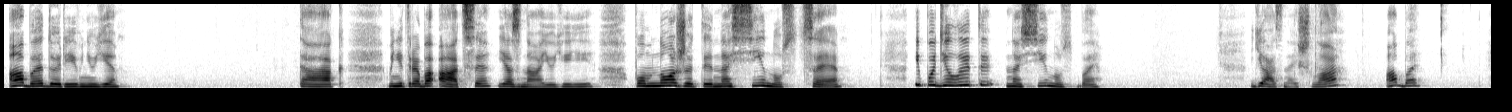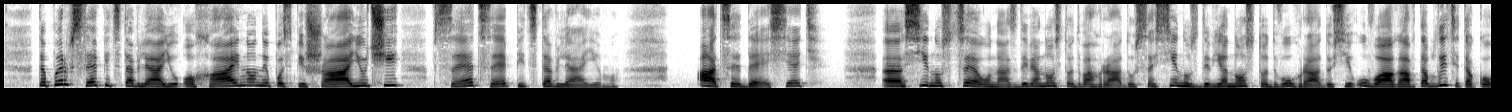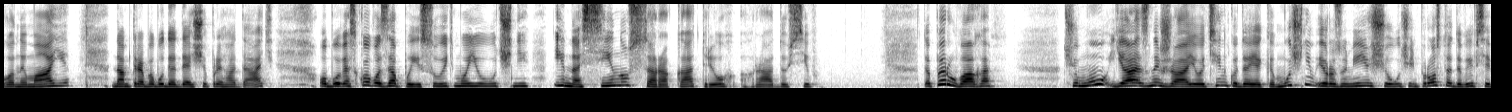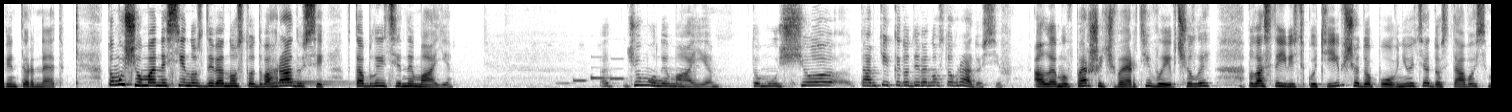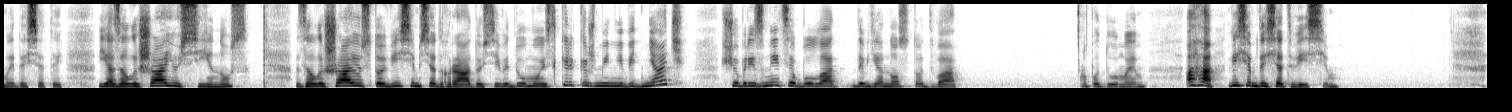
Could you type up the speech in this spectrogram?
АБ дорівнює. Так, мені треба АЦ, я знаю її, помножити на синус С і поділити на синус Б. Я знайшла АБ. Тепер все підставляю, охайно, не поспішаючи, все це підставляємо. А це 10. Е, Синус С у нас 92 градуса, синус 92 градусів. Увага, в таблиці такого немає. Нам треба буде дещо пригадати. Обов'язково записують мої учні. І на синус 43 градусів. Тепер увага. Чому я знижаю оцінку деяким учням і розумію, що учень просто дивився в інтернет? Тому що у мене синус 92 градуси в таблиці немає. Чому немає? Тому що там тільки до 90 градусів. Але ми в першій чверті вивчили властивість кутів, що доповнюється до 180. Я залишаю синус, залишаю 180 градусів і думаю, скільки ж мені віднять, щоб різниця була 92. Подумаємо. Ага, 88.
